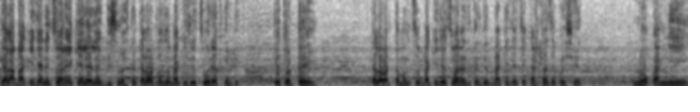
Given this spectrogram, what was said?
त्याला बाकीच्याने चोऱ्या केलेल्याच दिसत असतात. त्याला वाटतं असं बाकीचे चोऱ्याच करतात. ते चोट्टय त्याला वाटतं मग चो- बाकीचे चोऱ्याच करतात. बाकीच्याचे कष्टाचे पैसे आहेत. लोकांनी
